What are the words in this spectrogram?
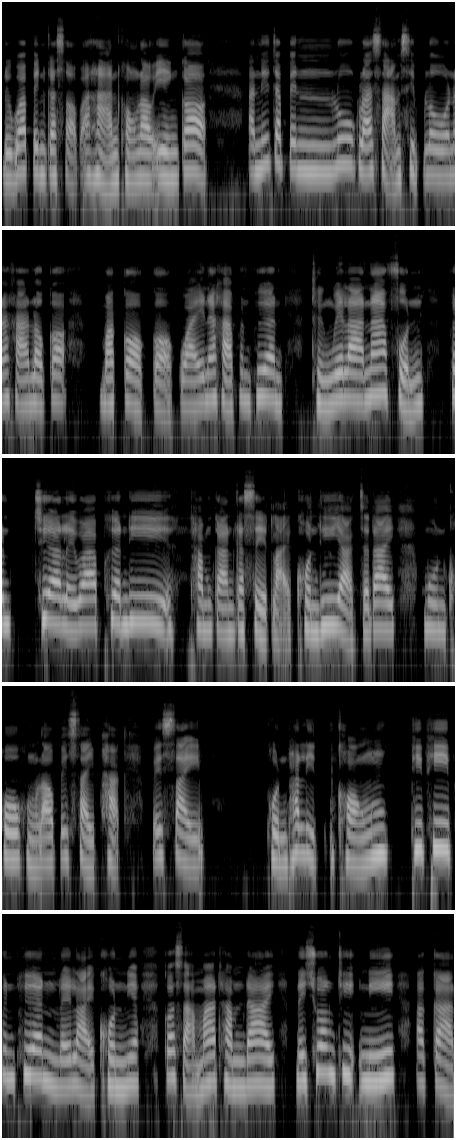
หรือว่าเป็นกระสอบอาหารของเราเองก็ อันนี้จะเป็นลูกละ 30 โลนะคะ เราก็มากอกกอกไว้นะคะ เพื่อนๆ ถึงเวลาหน้าฝนเพื่อน เชื่อเลยว่าเพื่อนที่ทำการเกษตรหลายคนที่อยากจะได้มูลโคของเราไปใส่ผัก ไปใส่ผลผลิตของ พี่ๆเพื่อนๆหลาย ๆ คนเนี่ยก็สามารถทำได้ในช่วงที่นี้อากาศ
